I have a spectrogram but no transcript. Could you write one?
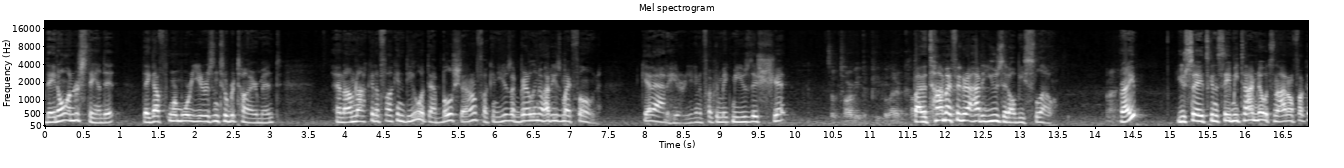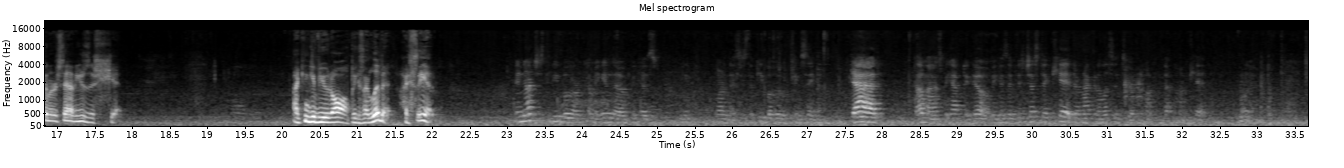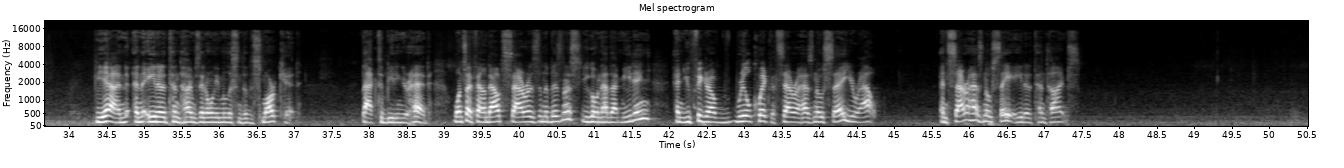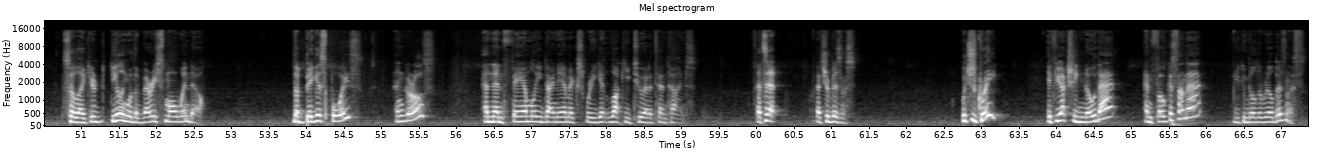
They don't understand it. They got four more years into retirement, and I'm not gonna fucking deal with that bullshit. I don't fucking use. I barely know how to use my phone. Get out of here. You're gonna fucking make me use this shit. So target the people that are coming. By the time I figure out how to use it, I'll be slow. Right. Right? You say it's gonna save me time? No, it's not. I don't fucking understand how to use this shit. I can give you it all because I live it. I see it. And not just the people who are coming in though, because we learned this, is the people who can say, Dad, dumbass, we have to go. Because if it's just a kid, they're not gonna listen to a punk, that punk kid. Yeah, and, and eight out of ten times they don't even listen to the smart kid. Back to beating your head. Once I found out Sarah's in the business, you go and have that meeting, and you figure out real quick that Sarah has no say, you're out. And Sarah has no say eight out of ten times. So like you're dealing with a very small window. The biggest boys and girls, and then family dynamics where you get lucky two out of ten times. That's it. That's your business. Which is great. If you actually know that and focus on that, you can build a real business.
